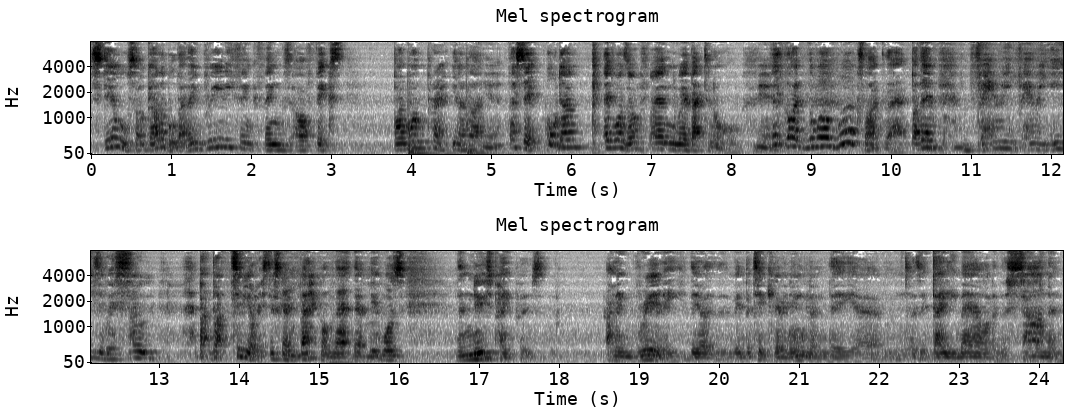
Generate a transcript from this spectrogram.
still so gullible that they really think things are fixed by one prayer. You know, like Yeah. that's it, all done. Everyone's off, and we're back to normal. Yeah. It- like the world works like that, but they're very, very easy. We're so, but but to be honest, just going back on that, that it was the newspapers I mean, really, the, in particular in England, the um, was it Daily Mail and the Sun and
